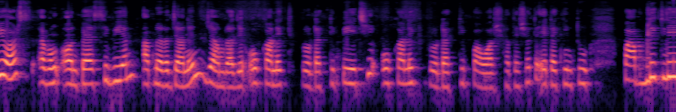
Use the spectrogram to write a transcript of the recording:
ভিউয়ার্স এবং অন প্যাসিভিয়ান আপনারা জানেন যে আমরা যে ও কানেক্ট প্রোডাক্টটি পেয়েছি ও কানেক্ট প্রোডাক্টটি পাওয়ার সাথে সাথে এটা কিন্তু পাবলিকলি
